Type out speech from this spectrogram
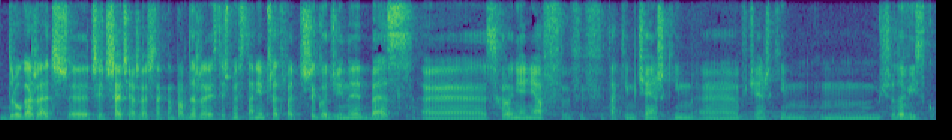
Druga rzecz, e, czy trzecia rzecz tak naprawdę, że jesteśmy w stanie przetrwać 3 godziny bez e, schronienia w, w, takim ciężkim, e, w ciężkim mm, środowisku.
